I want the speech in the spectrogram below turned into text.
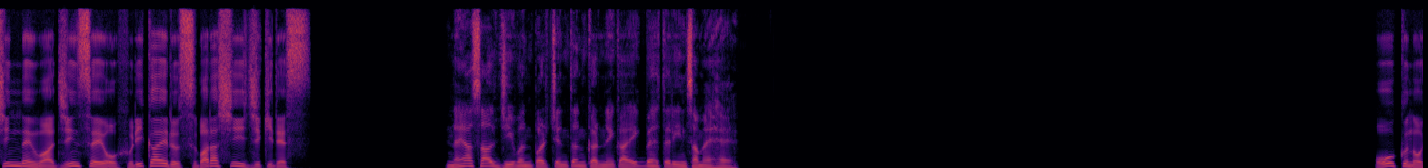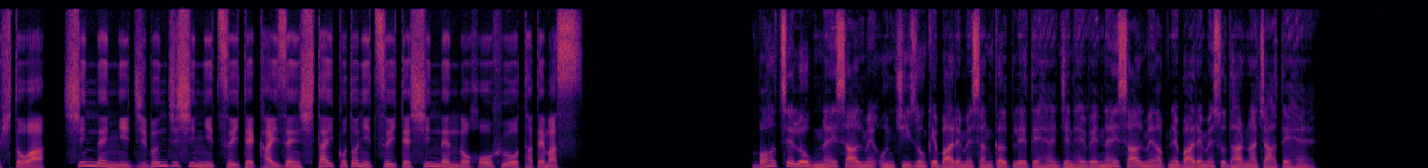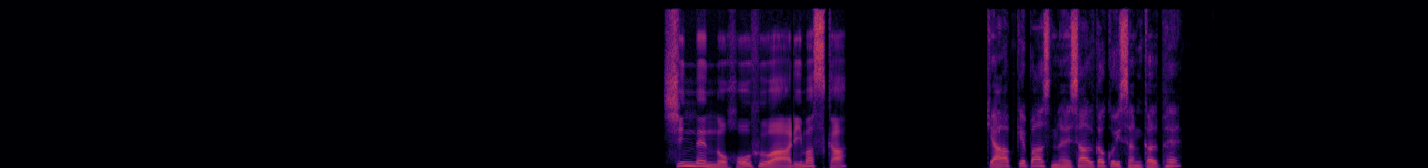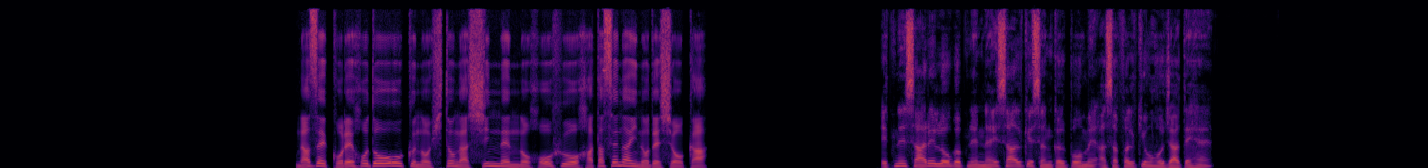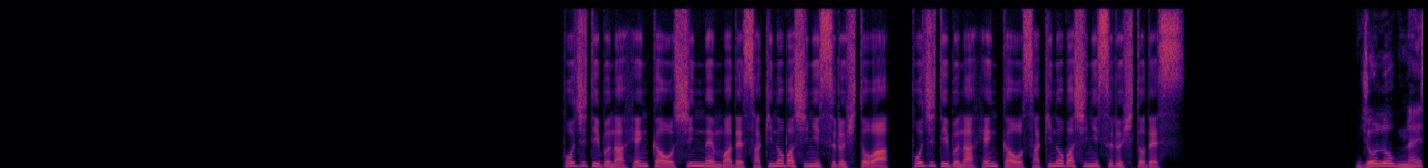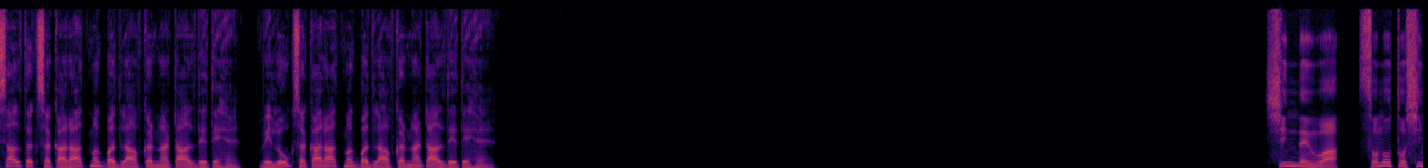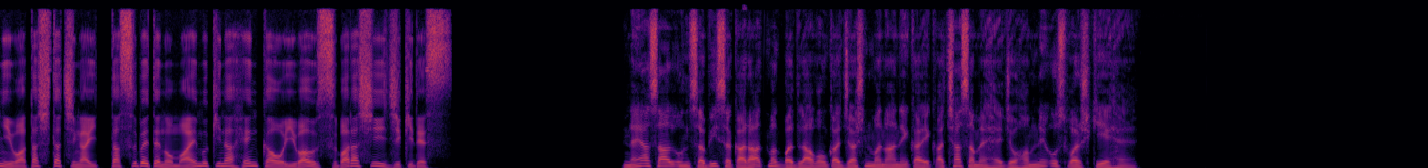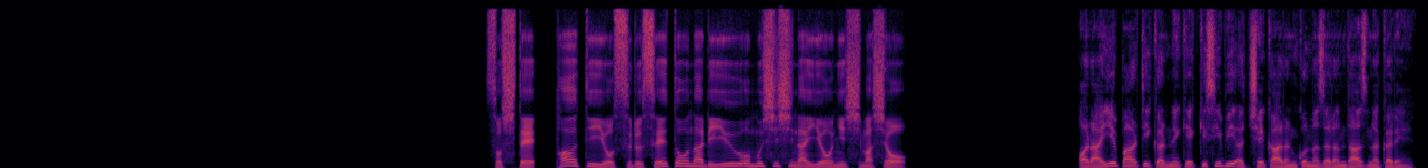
新年は人生を振り返る素晴らしい時期です नया साल जीवन पर चिंतन करने का एक बेहतरीन समय है 多くの人は新年に自分自身について改善したいことについて新年の抱負を立てます बहुत से लोग नए साल में उन चीज़ों के बारे में संकल्प लेते हैं जिन्हें वे नए साल में अपने बारे में सुधारना चाहते हैं 新年の抱負はありますか क्या आपके पास नए साल का कोई संकल्प है なぜこれほど多くの人が新年の抱負を果たせないのでしょうか इतने सारे लोग अपने नए साल के संकल्पों में असफल क्यों हो जाते हैं ポジティブな変化を新年まで先延ばしにする人はポジティブな変化を先延ばしにする人です जो लोग नए साल तक सकारात्मक बदलाव करना टाल देते हैं वे लोग सकारात्मक बदलाव करना टाल देते हैं 新年はその年に私たちが言ったすべての前向きな変化を祝う素晴らしい時期です नया साल उन सभी सकारात्मक बदलावों का जश्न मनाने का एक अच्छा समय है जो हमने उस वर्ष किए हैं। सोशते और पार्टी करने के किसी भी अच्छे कारण को नजरअंदाज न करें।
